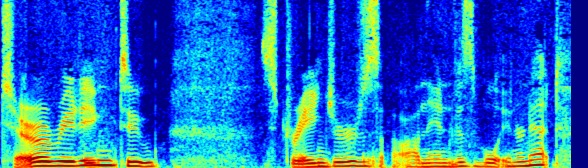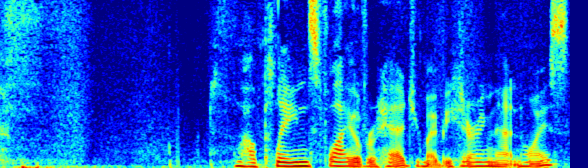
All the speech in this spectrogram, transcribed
tarot reading to strangers on the invisible internet. While planes fly overhead, you might be hearing that noise.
